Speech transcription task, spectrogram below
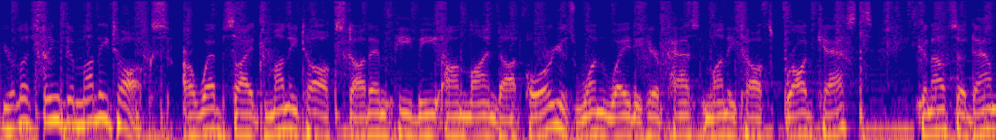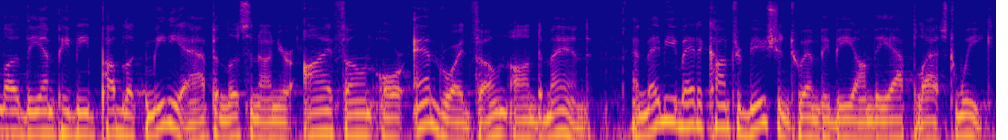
You're listening to Money Talks. Our website, moneytalks.mpbonline.org, is one way to hear past Money Talks broadcasts. You can also download the MPB Public Media app and listen on your iPhone or Android phone on demand. And maybe you made a contribution to MPB on the app last week.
